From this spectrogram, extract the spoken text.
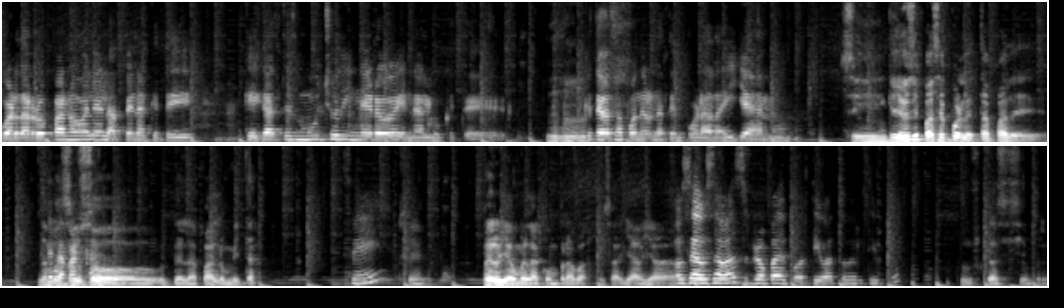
guardarropa, no vale la pena que te que gastes mucho dinero en algo que te, que te vas a poner una temporada y ya, ¿no? Sí, que yo sí pasé por la etapa de, nada ¿De la más uso de la palomita, ¿Sí? sí. Pero ya me la compraba, o sea, ya, ya, O sea, ¿usabas ropa deportiva todo el tiempo? pues casi siempre.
